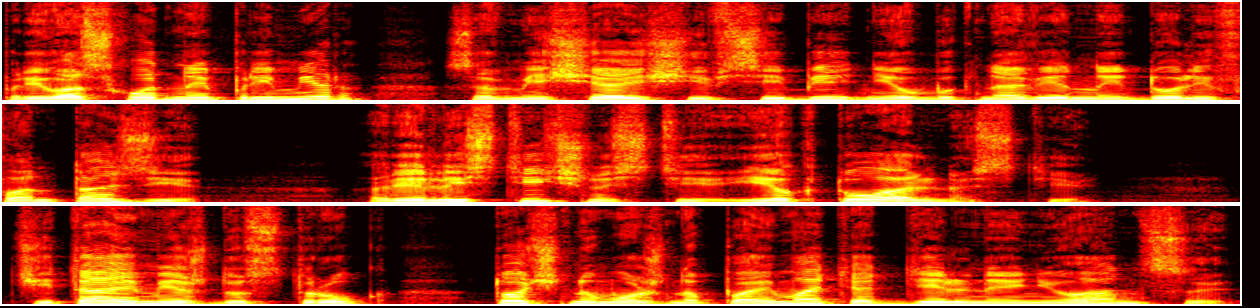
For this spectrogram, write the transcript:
Превосходный пример, совмещающий в себе необыкновенные доли фантазии, реалистичности и актуальности. Читая между строк, точно можно поймать отдельные нюансы,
